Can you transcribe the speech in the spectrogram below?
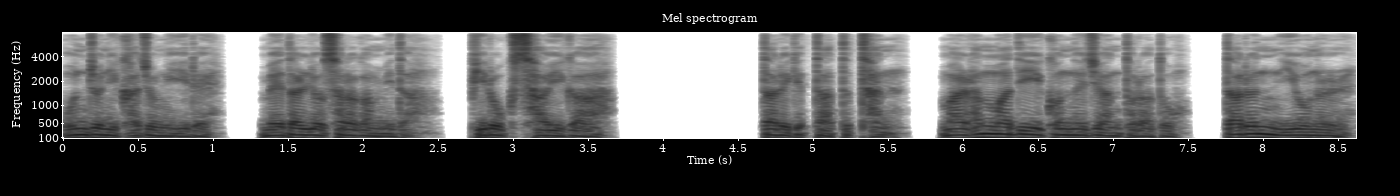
온전히 가정의 일에 매달려 살아갑니다. 비록 사위가 딸에게 따뜻한 말 한마디 건네지 않더라도 딸은 이혼을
